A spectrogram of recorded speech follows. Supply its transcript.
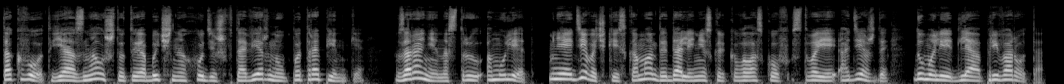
«Так вот, я знал, что ты обычно ходишь в таверну по тропинке. Заранее настроил амулет. Мне девочки из команды дали несколько волосков с твоей одежды, думали, для приворота.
